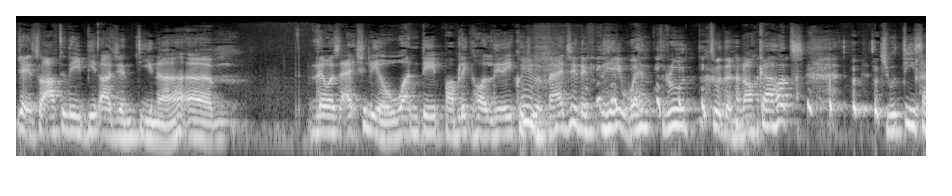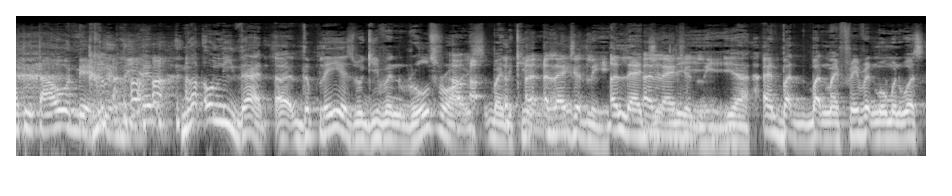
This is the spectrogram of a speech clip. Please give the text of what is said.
Yeah. So after they beat Argentina, um, there was actually a one-day public holiday. Could you imagine if they went through to the knockouts? Cuti satu tahun dia. Not only that, uh, the players were given Rolls Royce by the king. uh, allegedly. allegedly, Allegedly. yeah. And but but my favorite moment was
